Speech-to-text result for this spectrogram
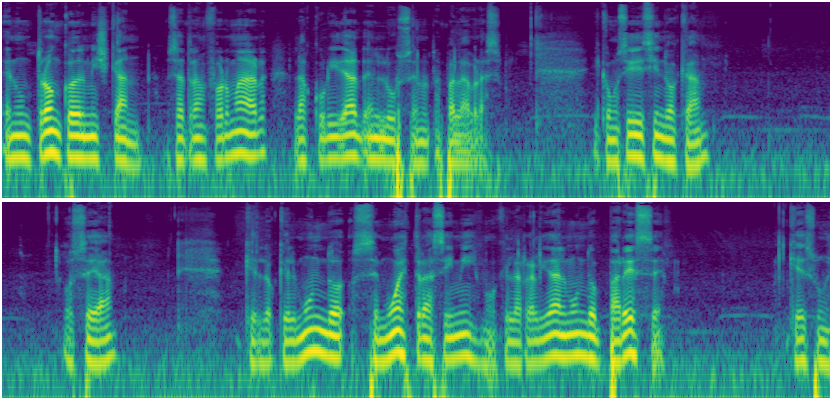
en un tronco del Mishkan. O sea, transformar la oscuridad en luz, en otras palabras. Y como sigue diciendo acá, o sea, que lo que el mundo se muestra a sí mismo, que la realidad del mundo parece que es un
